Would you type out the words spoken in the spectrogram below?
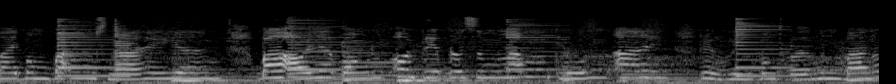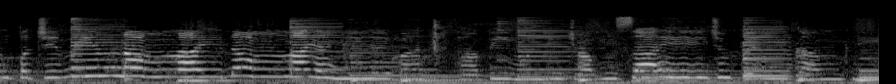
បាយបំបាក់ស្នេហ៍យើងបើឲ្យលះបងរូបអូនប្រៀបដូចសម្លាប់ខ្លួនឯងរឿងនេះបងធ្វើមិនបានអូនពិតជាមានតម្លៃតម្លៃឲ្យមានឲ្យបានថាពីមុនយើង ជាប់និស័យជំពេញកម្មគ្នា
